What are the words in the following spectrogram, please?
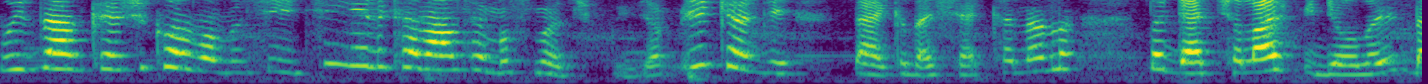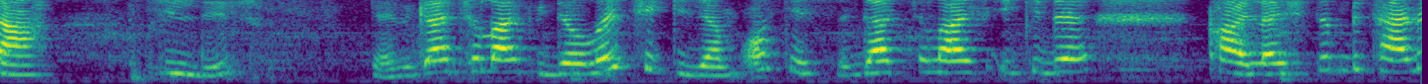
Bu yüzden karışık olmaması için yeni kanal temasını açıklayacağım. İlk önce arkadaşlar kanalda Gacha Life videoları dahildir. Yani Gacha Life videoları çekeceğim. O kesin. Gacha Life 2'de paylaştım. Bir tane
